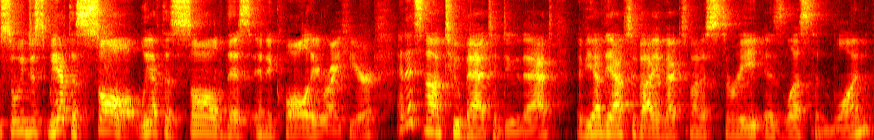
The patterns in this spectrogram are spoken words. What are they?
so we just we have to solve we have to solve this inequality right here. And it's not too bad to do that. If you have the absolute value of x minus 3 is less than 1,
